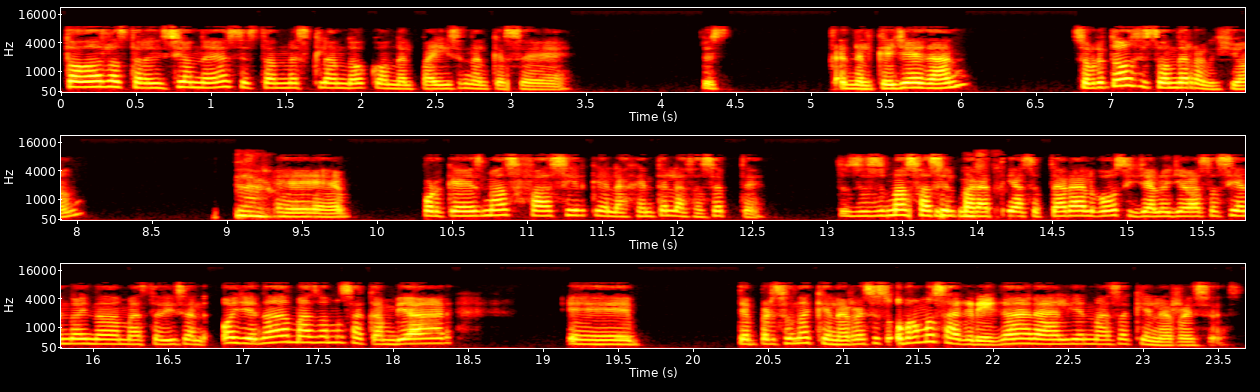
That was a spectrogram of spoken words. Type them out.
todas las tradiciones se están mezclando con el país en el que se, pues, en el que llegan, sobre todo si son de religión, Claro, eh, porque es más fácil que la gente las acepte. Entonces es más fácil para ti aceptar algo si ya lo llevas haciendo y nada más te dicen, oye, nada más vamos a cambiar eh, de persona a quien le reces o vamos a agregar a alguien más a quien le reces.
